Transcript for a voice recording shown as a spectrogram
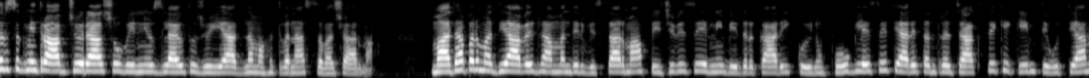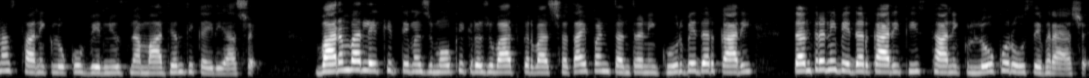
દર્શક મિત્રો, આપ જોઈ રહ્યા છો વી ન્યૂઝ લાઈવ. તો જોઈએ આજના મહત્વના સમાચારમાં. માધાપર મધ્ય આવેલ રામ મંદિર વિસ્તારમાં પીજીવીસીની બેદરકારી કોઈનું ભોગ લેશે ત્યારે તંત્ર જાગશે કે કેમ તેવું ત્યાંના સ્થાનિક લોકો વીર ન્યૂઝના માધ્યમથી કહી રહ્યા છે. વારંવાર લેખિત તેમજ મૌખિક રજૂઆત કરવા છતાંય પણ તંત્રની ઘોર બેદરકારી, તંત્રની બેદરકારીથી સ્થાનિક લોકો રોષે ભરાયા છે.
